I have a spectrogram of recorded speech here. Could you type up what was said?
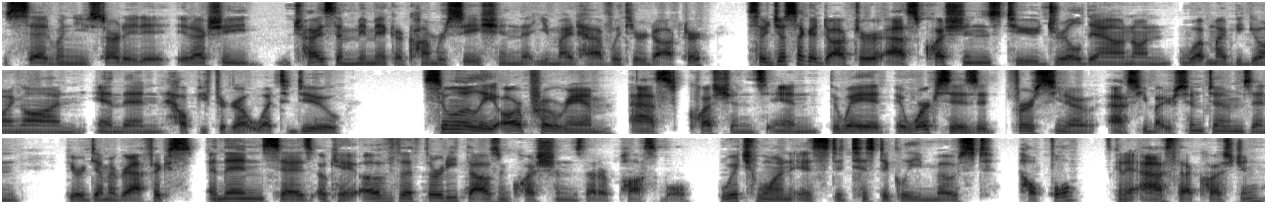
said when you started, it it actually tries to mimic a conversation that you might have with your doctor. So just like a doctor asks questions to drill down on what might be going on and then help you figure out what to do, Similarly, our program asks questions, and the way it, it works is it first, you know, asks you about your symptoms and your demographics, and then says, okay, of the 30,000 questions that are possible, which one is statistically most helpful? It's going to ask that question.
